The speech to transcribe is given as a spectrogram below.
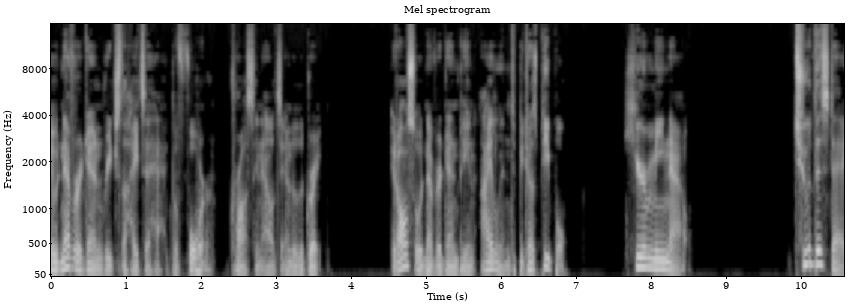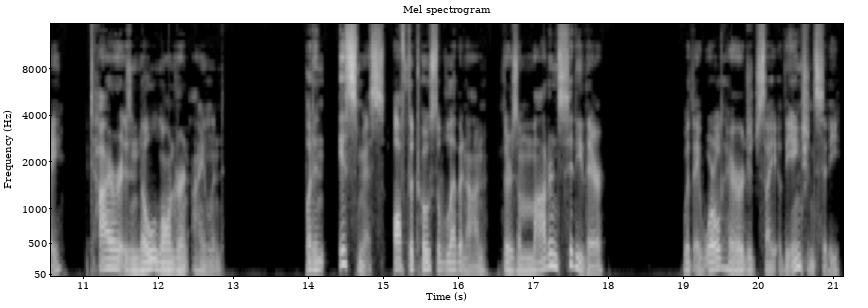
it would never again reach the heights it had before crossing Alexander the Great. It also would never again be an island because people, hear me now, to this day, Tyre is no longer an island, but an isthmus off the coast of Lebanon. There's a modern city there with a World Heritage Site of the ancient city,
